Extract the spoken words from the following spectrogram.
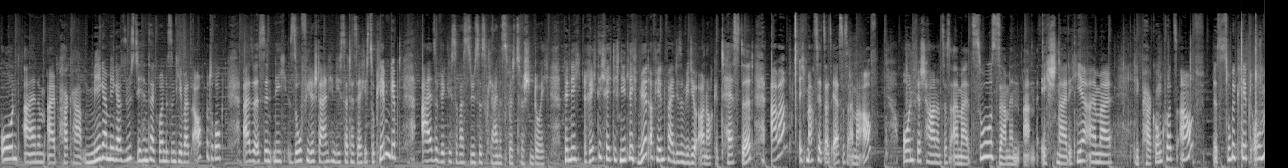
und einem Alpaka. Mega, mega süß. Die Hintergründe sind jeweils auch bedruckt. Also es sind nicht so viele Steinchen, die es da tatsächlich zu kleben gibt. Also wirklich so was Süßes, Kleines für zwischendurch. Finde ich richtig, richtig niedlich. Wird auf jeden Fall in diesem Video auch noch getestet. Aber ich mache es jetzt als erstes einmal auf. Und wir schauen uns das einmal zusammen an. Ich schneide hier einmal die Packung kurz auf. Ist zugeklebt oben.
